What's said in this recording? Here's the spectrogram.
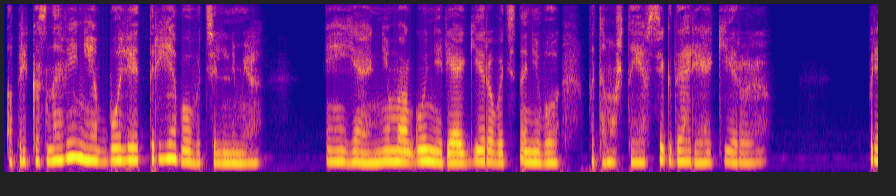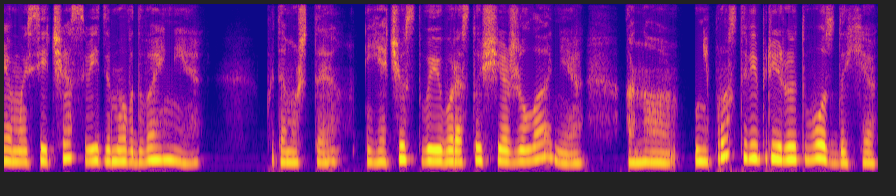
а прикосновения более требовательными. И я не могу не реагировать на него, потому что я всегда реагирую. Прямо сейчас, видимо, вдвойне, потому что я чувствую его растущее желание, оно не просто вибрирует в воздухе,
